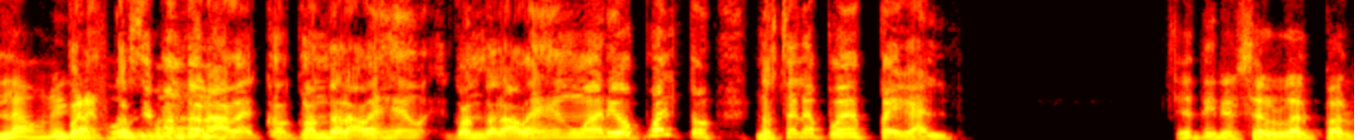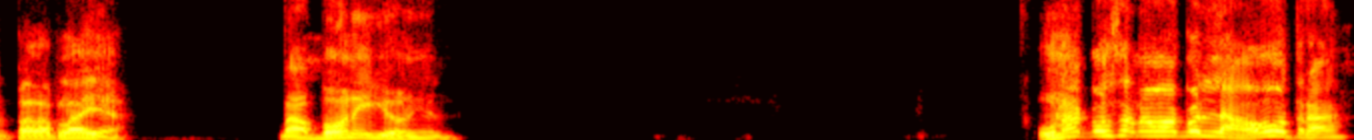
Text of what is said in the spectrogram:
la única pero entonces Cuando la, ves, cuando, la ves en, cuando la ves en un aeropuerto, no se le puedes pegar. ¿Te tira el celular para la playa? Va Bonnie Junior. Una cosa no va con la otra.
